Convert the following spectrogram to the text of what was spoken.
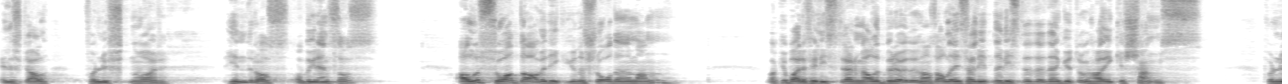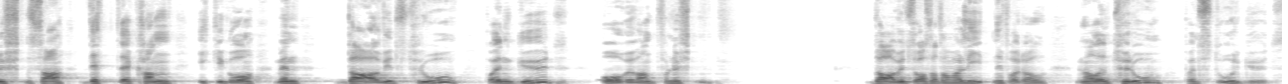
eller skal fornuften vår hindre oss og begrense oss? Alle så at David ikke kunne slå denne mannen. Det var ikke bare filistrerne, men alle brødrene hans, alle israelittene, visste at denne guttungen hadde ikke sjans. Fornuften sa dette kan ikke gå. Men Davids tro på en gud overvant fornuften. David så også at han var liten i forhold, men han hadde en tro på en stor gud.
